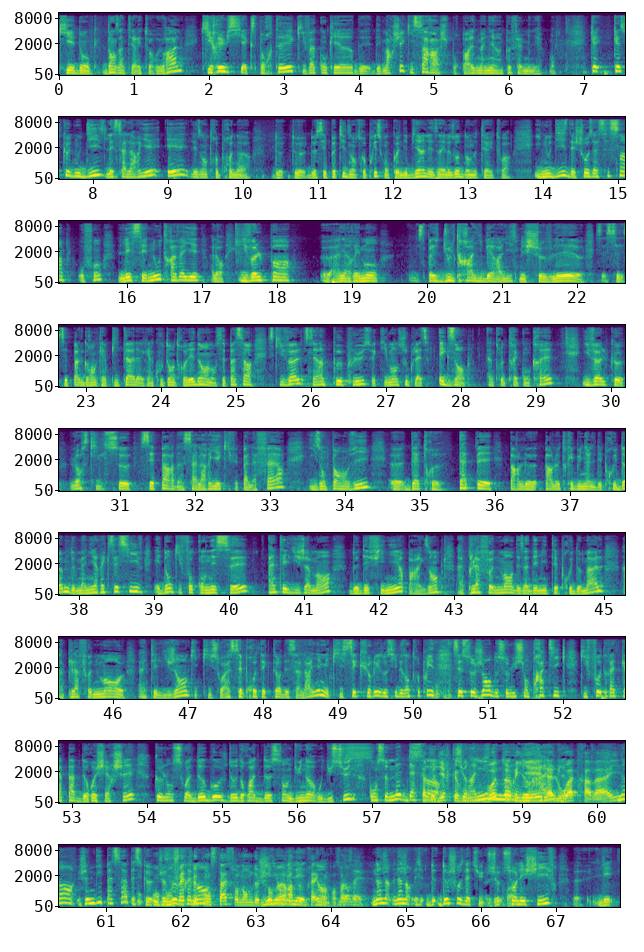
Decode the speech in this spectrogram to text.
qui est donc dans un territoire rural, qui réussit à exporter, qui va conquérir des, marchés, qui s'arrache, pour parler de manière un peu familière. Bon. Qu'est-ce que nous disent les salariés et les entrepreneurs de, ces petites entreprises qu'on connaît bien les uns et les autres dans nos territoires? Ils nous disent des choses assez simples. Au fond, laissez-nous travailler. Alors, ils veulent pas euh, Alain Raymond une espèce d'ultra-libéralisme échevelé. Euh, c'est pas le grand capital avec un couteau entre les dents. Non, c'est pas ça. Ce qu'ils veulent, c'est un peu plus, effectivement, de souplesse. Exemple, un truc très concret. Ils veulent que lorsqu'ils se séparent d'un salarié qui fait pas l'affaire, ils n'ont pas envie euh, d'être tapés par le, par le tribunal des prud'hommes de manière excessive. Et donc, il faut qu'on essaie intelligemment de définir, par exemple, un plafonnement des indemnités prud'homales, un plafonnement euh, intelligent qui, soit assez protecteur des salariés, mais qui sécurise aussi les entreprises. C'est ce genre de solution pratique qu'il faudrait être capable de rechercher, que l'on soit de gauche, de droite, de centre, du nord ou du sud, qu'on se mette d'accord sur un minimum voteriez de règles. la loi travail Non, je ne dis pas ça parce que ou je vous veux faites vraiment... le constat sur le nombre de chômeurs à peu près non, non, non, non, non, deux choses là-dessus. Sur, les chiffres, euh,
